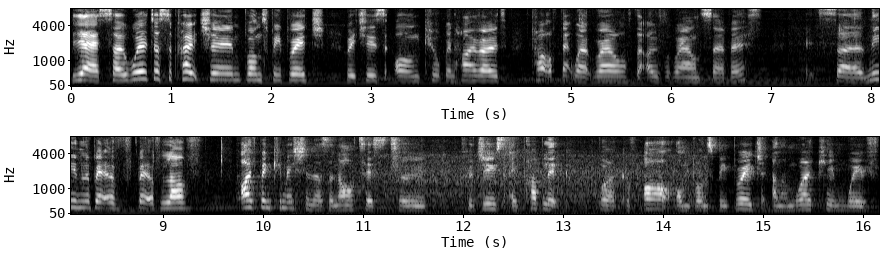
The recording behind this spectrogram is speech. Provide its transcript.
Yeah, so we're just approaching Brondesbury Bridge, which is on Kilburn High Road, part of Network Rail, the overground service. It's uh, needing a bit of bit of love. I've been commissioned as an artist to produce a public work of art on Brondesbury Bridge, and I'm working with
